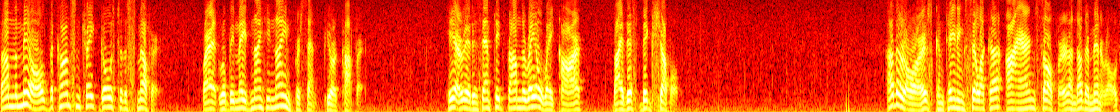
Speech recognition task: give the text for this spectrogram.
From the mill, the concentrate goes to the smelter, where it will be made 99% pure copper. Here it is emptied from the railway car by this big shovel. Other ores containing silica, iron, sulfur, and other minerals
